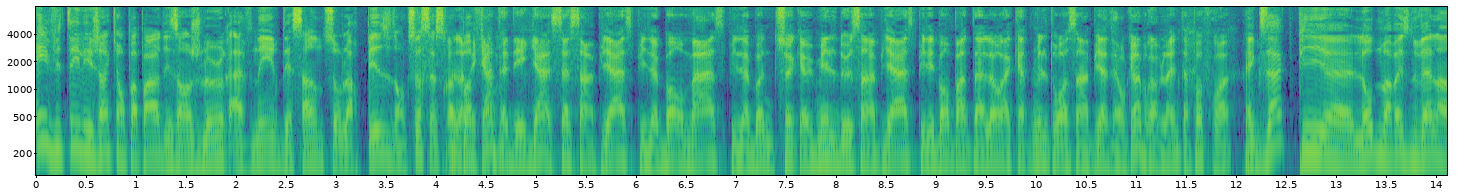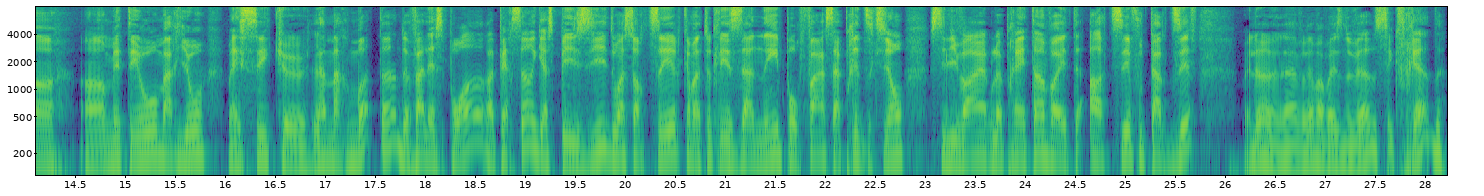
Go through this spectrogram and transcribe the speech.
invité les gens qui ont pas peur des engelures à venir descendre sur leur piste. Donc ça, ça sera Non, pas mais quand t'as des gants à 700 pièces puis le bon masque, puis la bonne tuque à 1200 pièces puis les bons pantalons à 4300 pièces, aucun problème, t'as pas froid. Exact. Puis euh, l'autre mauvaise nouvelle en, en météo, Mario, ben, c'est que la marmotte hein, de Val Espoir, à percé en Gaspésie, doit sortir comme à toutes les années pour faire sa prédiction si l'hiver, le printemps va être hâtif ou tardif. Mais là, la vraie mauvaise nouvelle, c'est que Fred,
